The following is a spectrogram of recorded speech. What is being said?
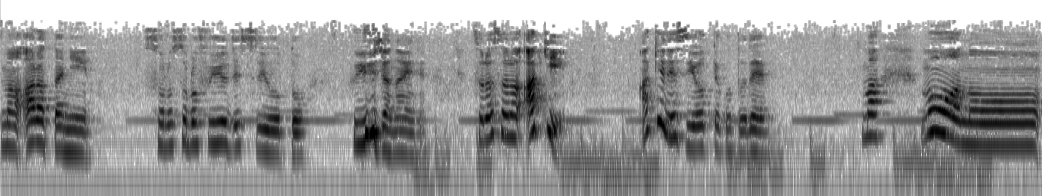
まあ、新たに、そろそろ冬ですよと、冬じゃないね。そろそろ秋、秋ですよってことで、まあ、もうあのー、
